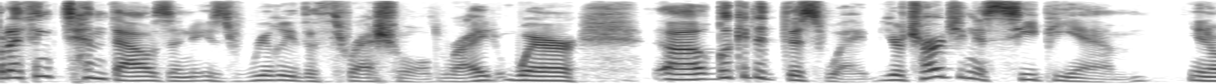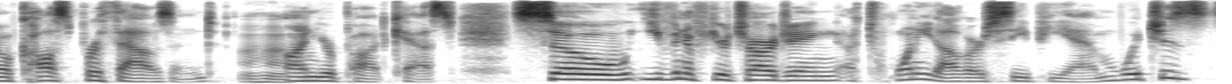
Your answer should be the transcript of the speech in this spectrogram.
But I think 10,000 is really the threshold, right? Where uh, look at it this way: you're charging a CPM you know, cost per 1000 uh-huh. on your podcast. So even if you're charging a $20 CPM, which is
